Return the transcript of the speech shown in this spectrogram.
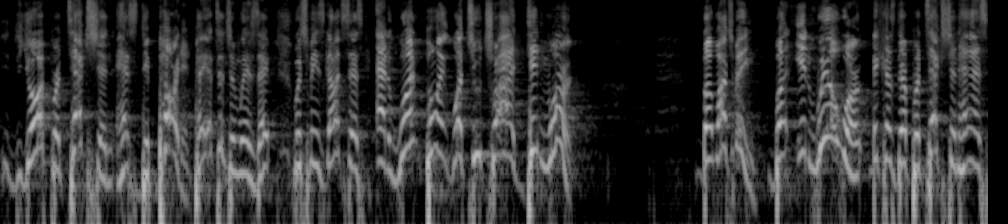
your protection has departed. Pay attention, Wednesday, which means God says, at one point, what you tried didn't work. But watch me, but it will work because their protection has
